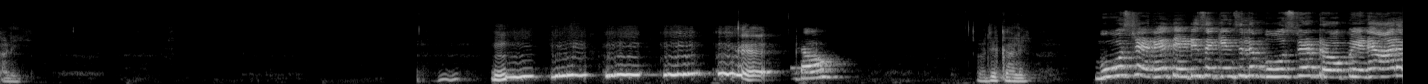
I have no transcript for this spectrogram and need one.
കളി കേട്ടോ ഒരു കളി ബൂസ്റ്റ് ഇടണേ തേർട്ടി സെക്കൻഡ്സിൽ ബൂസ്റ്റർ ഡ്രോപ്പ് ചെയ്യണേ. ആരാ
